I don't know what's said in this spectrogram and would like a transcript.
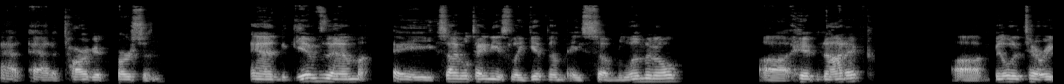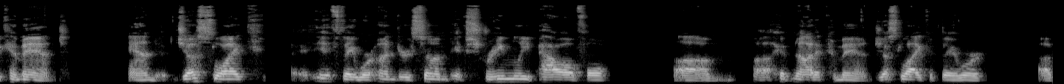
at, at a target person and give them a simultaneously give them a subliminal uh, hypnotic uh, military command. And just like if they were under some extremely powerful um, uh, hypnotic command just like if they were uh,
